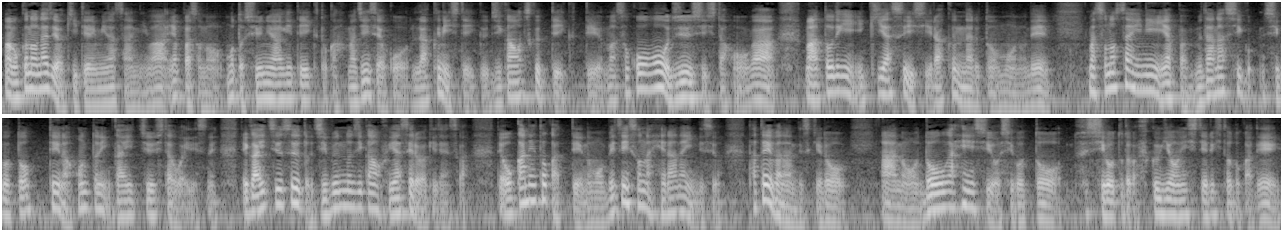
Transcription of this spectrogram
まあ僕のラジオを聞いてる皆さんには、やっぱその、もっと収入を上げていくとか、まあ人生をこう楽にしていく、時間を作っていくっていう、まあそこを重視した方が、まあ圧倒的に生きやすいし楽になると思うので、まあその際にやっぱ無駄な仕事っていうのは本当に外注した方がいいですね。で、外注すると自分の時間を増やせるわけじゃないですか。で、お金とかっていうのも別にそんな減らないんですよ。例えばなんですけど、あの、動画編集を仕事、仕事とか副業にしてる人とかで、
